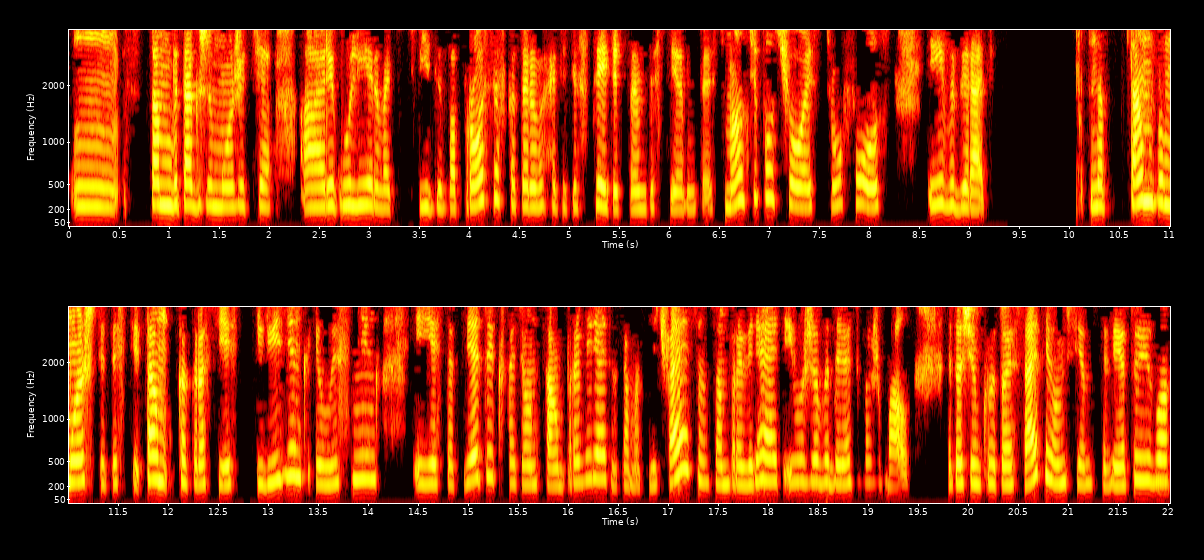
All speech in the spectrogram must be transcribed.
Там вы также можете а, регулировать виды вопросов, которые вы хотите встретить в своем тестировании. То есть multiple choice, true, false, и выбирать. Там вы можете тестировать, там как раз есть и reading, и listening, и есть ответы. Кстати, он сам проверяет, вы там отмечаете, он сам проверяет и уже выдает ваш балл. Это очень крутой сайт, я вам всем советую его.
